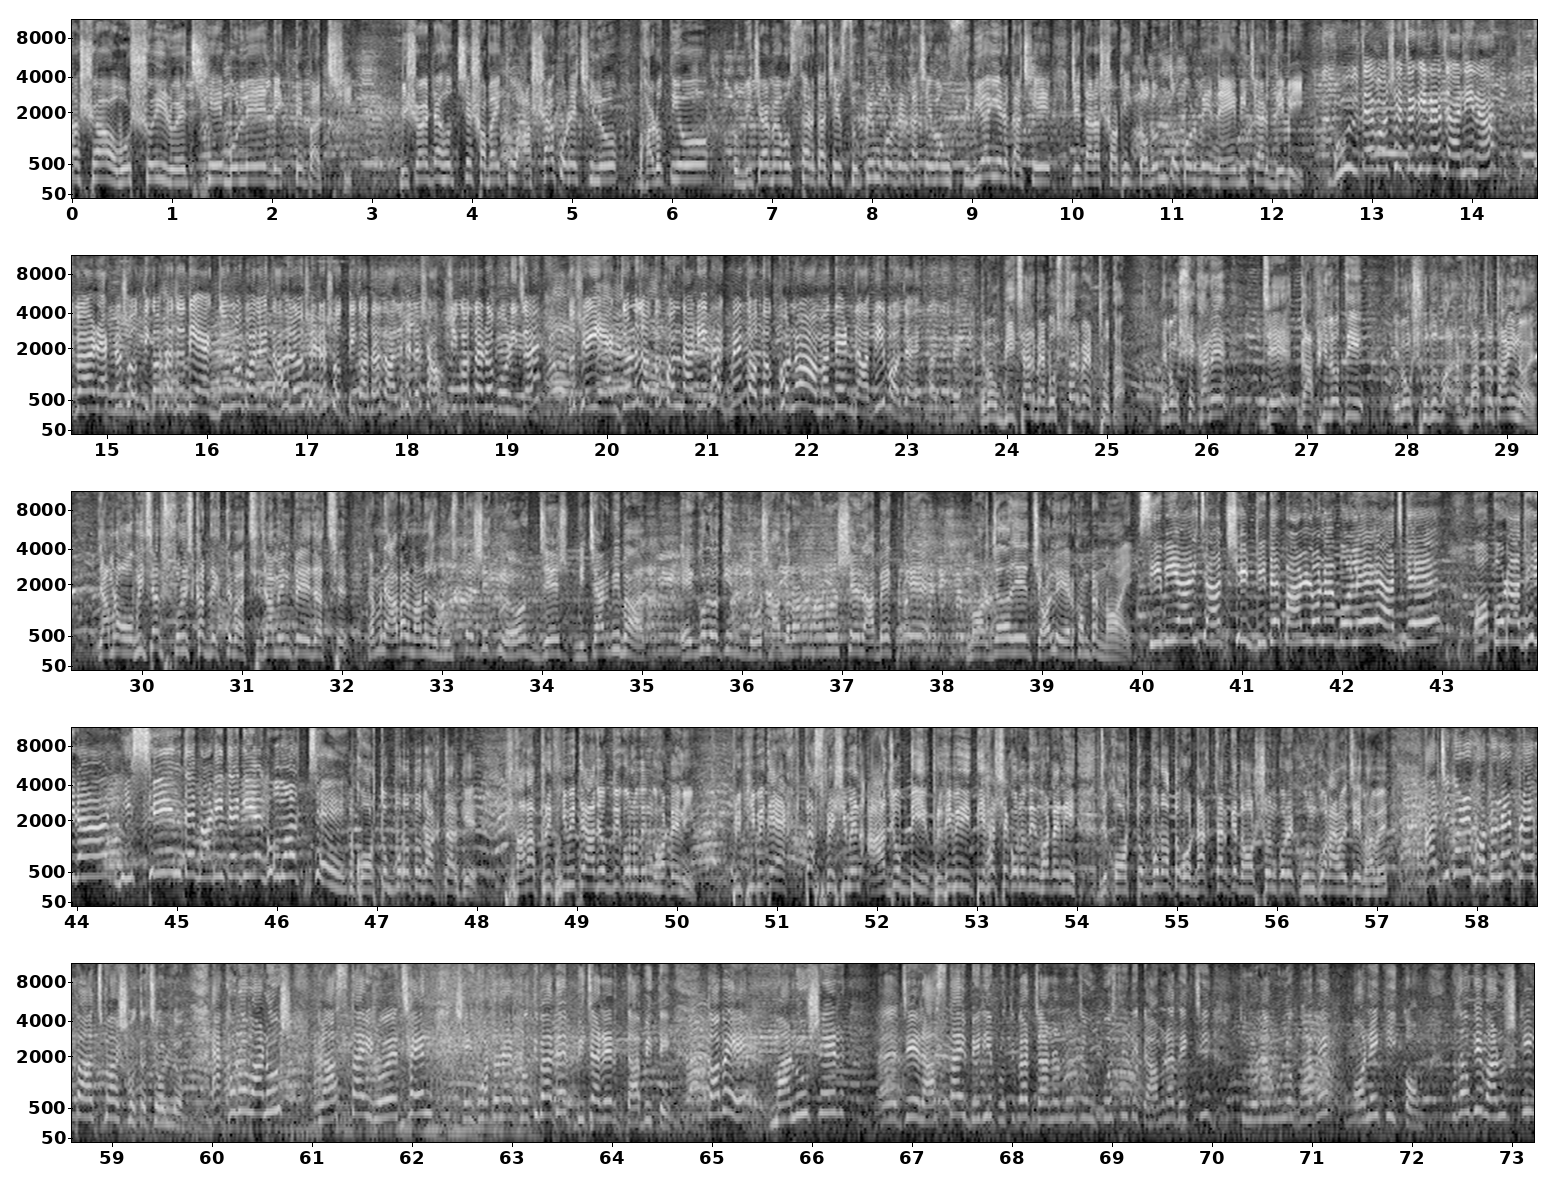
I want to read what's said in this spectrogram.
হতাশা অবশ্যই রয়েছে বলে দেখতে পাচ্ছি। বিষয়টা হচ্ছে সবাই খুব আশা করেছিল ভারতীয় বিচার ব্যবস্থার কাছে সুপ্রিম কোর্টের কাছে এবং সিবিআই এর কাছে যে তারা সঠিক তদন্ত করবে ন্যায় বিচার দেবে। ভুলতে বসেছে কিনা জানি না। এবার একটা সত্যি কথা যদি একজনও বলে তাহলেও সেটা সত্যি কথা। তাহলে সেটা সাহসিকতারও পরিচয়। তো সেই একজনও যতক্ষণ দাঁড়িয়ে থাকবে ততক্ষণও আমাদের দাবি বজায় থাকবে। এবং বিচার ব্যবস্থার ব্যর্থতা। এবং সেখানে যে গাফিলতি এবং শুধু মাত্র তাই নয় যে আমরা অবিচার পরিষ্কার দেখতে পাচ্ছি জামিন পেয়ে যাচ্ছে। তার মানে আবার মানুষ বুঝতে শিখলো যে বিচার বিভাগ এগুলো কিন্তু সাধারণ মানুষের আবেগকে মর্যাদা দিয়ে চলে এরকমটা নয়। সিবিআই চার্জশিট দিতে পারল না বলে আজকে অপরাধীরা নিশ্চিন্তে বাড়িতে গিয়ে ঘুমোচ্ছে। কর্তব্যরত ডাক্তারকে সারা পৃথিবীতে আজ অবধি কোনোদিন ঘটেনি। পৃথিবীতে একটা স্পেসিমেন আজ অব্দি পৃথিবীর ইতিহাসে কোনোদিন ঘটেনি যে কর্তব্যরত ডাক্তারকে ধর্ষণ করে খুন করা হয়েছে এভাবে। আর্যিকরের ঘটনার প্রায় পাঁচ মাস হতে চলল। এখনও মানুষ রাস্তায় রয়েছেন সেই ঘটনার প্রতিবাদে বিচারের দাবিতে। তবে মানুষের যে রাস্তায় বেরিয়ে প্রতিবাদ জানানোর যে উপস্থিতিটা আমরা দেখছি, তুলনামূলকভাবে অনেকই কম। কোথাও কি মানুষ কি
